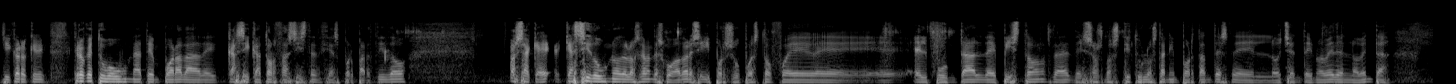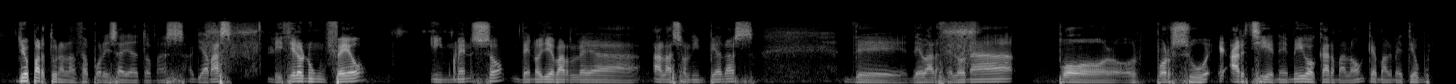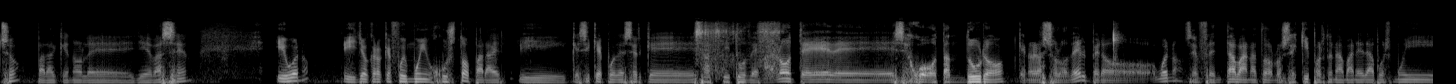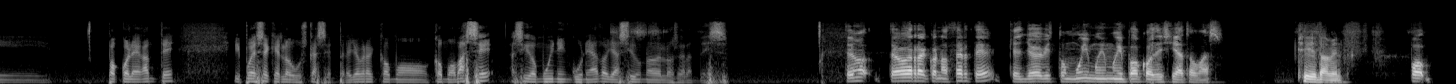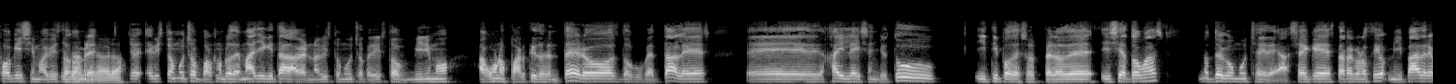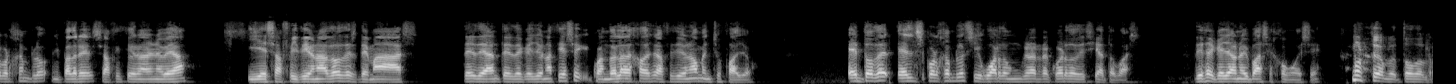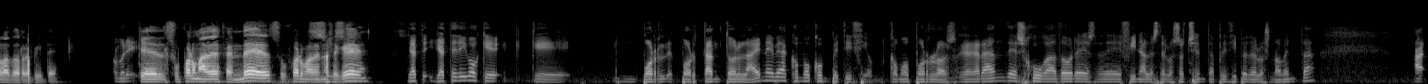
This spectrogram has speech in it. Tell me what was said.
yo creo que creo que tuvo una temporada de casi 14 asistencias por partido. O sea que, ha sido uno de los grandes jugadores y por supuesto fue eh, el puntal de Pistons de, de, esos dos títulos tan importantes del 89 y del 90. Yo parto una lanza por Isaiah Thomas. Y además le hicieron un feo inmenso de no llevarle a, a las Olimpiadas de, de Barcelona por, por su archienemigo Carmalón, que malmetió mucho para que no le llevasen. Y bueno, y yo creo que fue muy injusto para él. Y que sí que puede ser que esa actitud de malote, de ese juego tan duro, que no era solo de él, pero bueno, se enfrentaban a todos los equipos de una manera pues muy poco elegante y puede ser que lo buscasen, pero yo creo que como, como base ha sido muy ninguneado y ha sido uno de los grandes. Tengo, tengo que reconocerte que yo he visto muy, muy, muy poco de Isia Thomas. Sí, yo también. Po poquísimo he visto, yo hombre. También, yo he visto mucho, por ejemplo, de Magic y tal. A ver, no he visto mucho, pero he visto mínimo algunos partidos enteros, documentales, eh, highlights en YouTube y tipo de esos. Pero de Isia Thomas no tengo mucha idea. Sé que está reconocido. Mi padre, por ejemplo, mi padre se aficionó a la NBA y es aficionado desde más, desde antes de que yo naciese. Y cuando él ha dejado de ser aficionado, me enchufa yo. Entonces, él, por ejemplo, sí guarda un gran recuerdo de Isia Thomas. Dice que ya no hay bases como ese. Por ejemplo, todo el rato repite. Hombre, que su forma de defender, su forma de no sí, sé sí. qué. Ya te, ya te, digo que, que por, por, tanto la NBA como competición, como por los grandes jugadores de finales de los 80, principios de los 90,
